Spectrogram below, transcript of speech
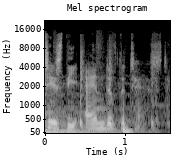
That is the end of the test.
